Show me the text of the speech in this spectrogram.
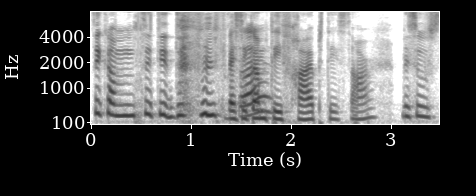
Tu sais, comme. Tu sais, tes demi-frères. Ben, c'est comme tes frères puis tes sœurs. Mais c'est aussi.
